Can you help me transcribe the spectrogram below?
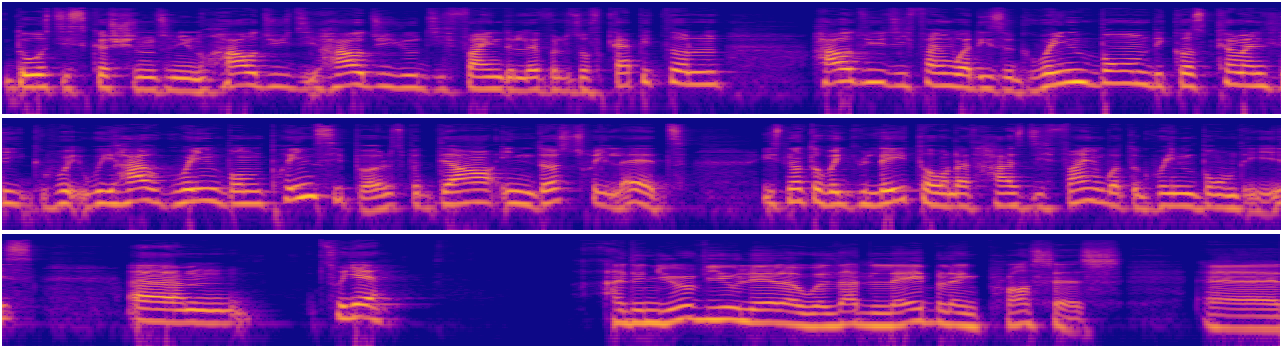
those discussions on, you know, how do you, how do you define the levels of capital? How do you define what is a green bond? Because currently we have green bond principles, but they are industry led. It's not a regulator that has defined what a green bond is. Um, so yeah. And in your view, Leila, will that labeling process uh,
